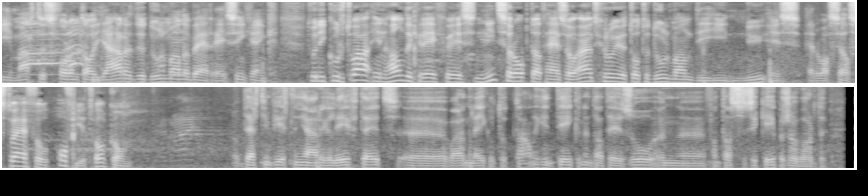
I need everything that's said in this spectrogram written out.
Guy Martens vormt al jaren de doelmannen bij Racing Genk. Toen hij Courtois in handen kreeg, wees niets erop dat hij zou uitgroeien tot de doelman die hij nu is. Er was zelfs twijfel of hij het wel kon. Op 13, 14-jarige leeftijd uh, waren er eigenlijk totaal geen tekenen dat hij zo een uh, fantastische keeper zou worden.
